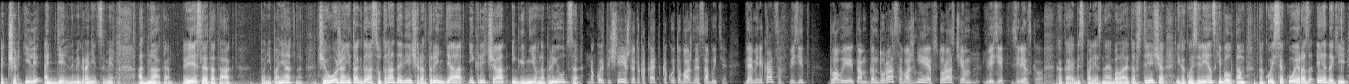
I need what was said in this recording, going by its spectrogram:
очертили отдельными границами. Однако, если это так – то непонятно, чего же они тогда с утра до вечера трындят и кричат и гневно плюются. Такое впечатление, что это какое-то важное событие. Для американцев визит главы там Гондураса важнее в сто раз, чем визит Зеленского. Какая бесполезная была эта встреча, и какой Зеленский был там такой-сякой, разэдакий,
